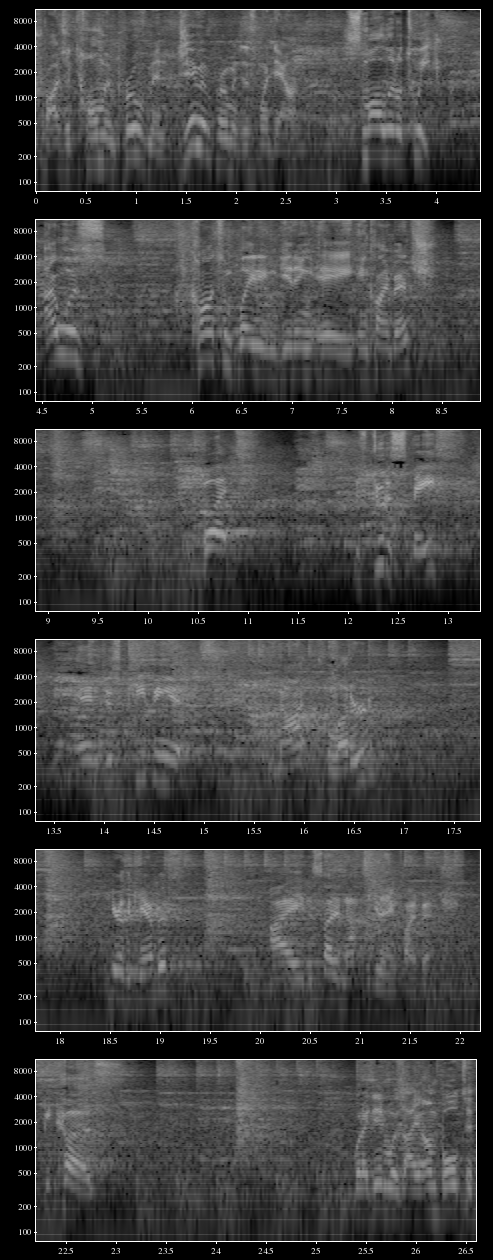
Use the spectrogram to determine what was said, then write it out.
Project Home Improvement, gym improvement just went down. Small little tweak. I was contemplating getting a incline bench, but just due to space and just keeping it not cluttered here at the campus, I decided not to get an incline bench because what I did was I unbolted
